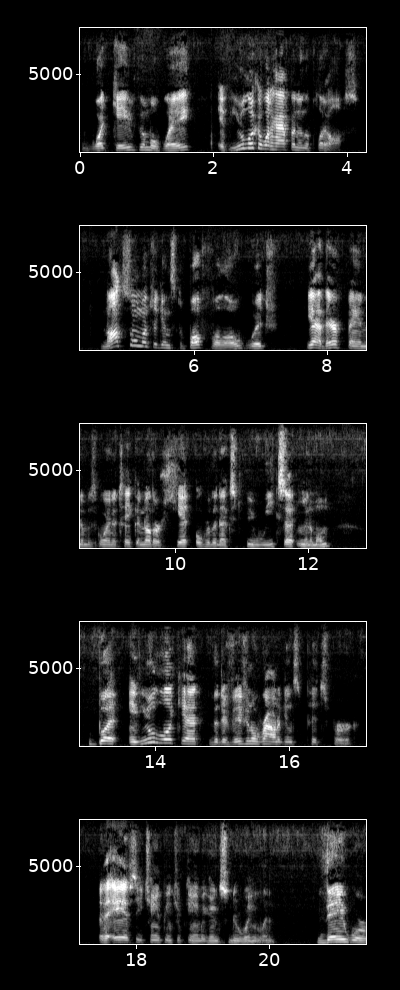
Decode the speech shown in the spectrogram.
what gave them away, if you look at what happened in the playoffs, not so much against Buffalo, which, yeah, their fandom is going to take another hit over the next few weeks at minimum. But if you look at the divisional round against Pittsburgh, the AFC Championship game against New England, they were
